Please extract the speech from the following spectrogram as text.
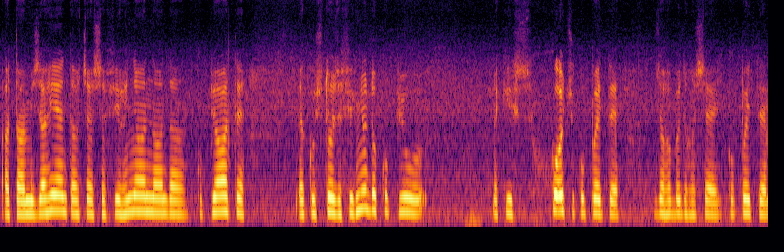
А там із агента ця вся фігня треба купляти. Якусь теж фігню докуплю. Якісь хочу купити, заробити грошей, купити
